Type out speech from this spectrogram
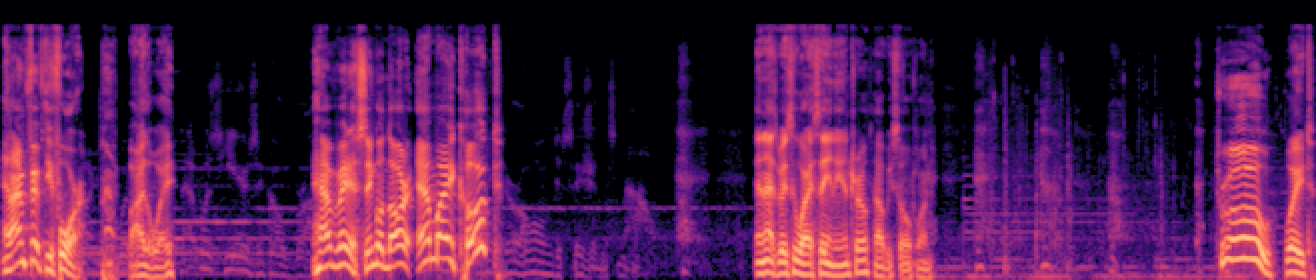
and I'm 54, by the way. That was years ago, bro. Haven't made a single dollar. Am I cooked? Your own decisions now. And that's basically what I say in the intro. That'll be so funny. True. Wait.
